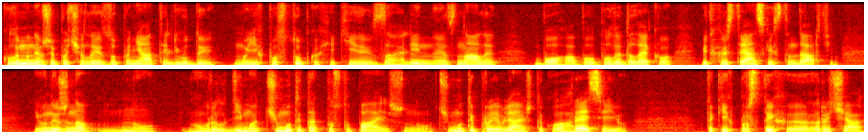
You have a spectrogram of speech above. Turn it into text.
коли мене вже почали зупиняти люди в моїх поступках, які взагалі не знали Бога або були далеко від християнських стандартів. І вони вже ну, говорили: Діма, чому ти так поступаєш? Ну, чому ти проявляєш таку агресію в таких простих е, речах?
